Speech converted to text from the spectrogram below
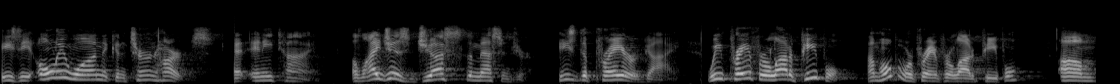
He's the only one that can turn hearts at any time. Elijah is just the messenger. He's the prayer guy. We pray for a lot of people. I'm hoping we're praying for a lot of people. Um,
